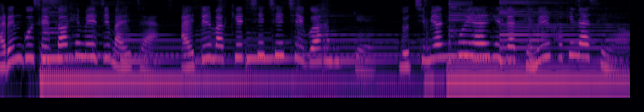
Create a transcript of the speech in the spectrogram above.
다른 곳에서 헤매지 말자. 알뜰마켓 777과 함께 놓치면 후회할 혜자템을 확인하세요.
